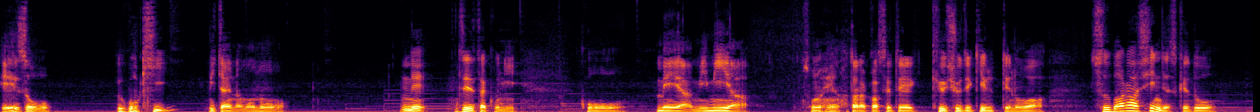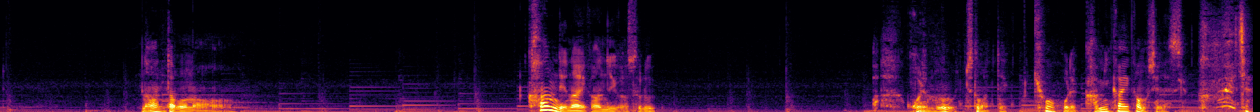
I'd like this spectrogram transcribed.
映像動きみたいなものをね贅沢にこう目や耳やその辺働かせて吸収できるっていうのは素晴らしいんですけどなんだろうな。噛んでない感じがする。あこれもうちょっと待って。今日これ神回かもしれないですよ。じゃ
